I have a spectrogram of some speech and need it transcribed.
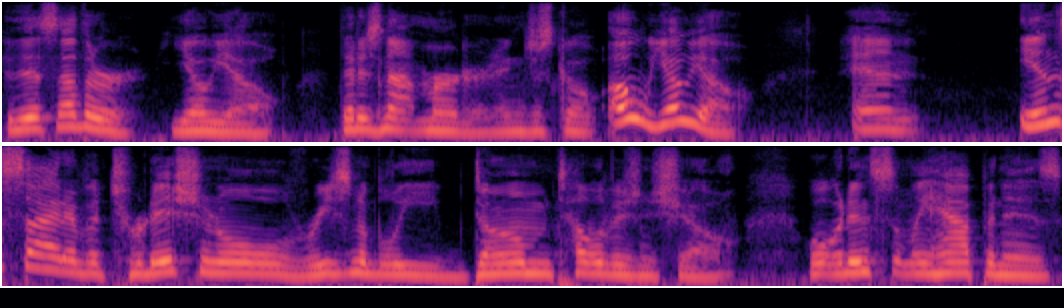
this other Yo Yo that is not murdered and just go, oh, Yo Yo. And inside of a traditional, reasonably dumb television show, what would instantly happen is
